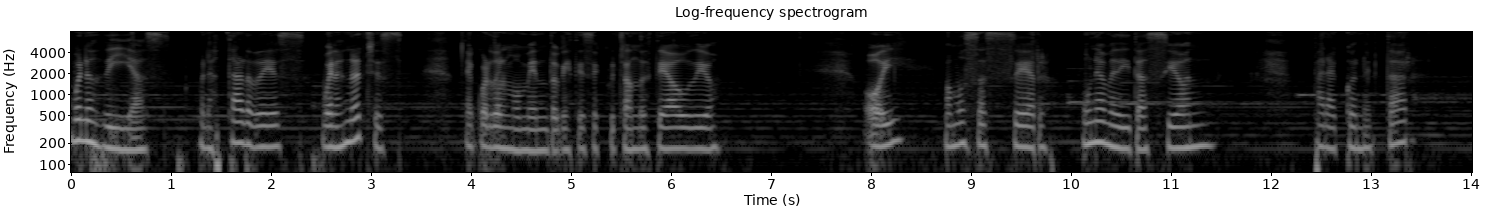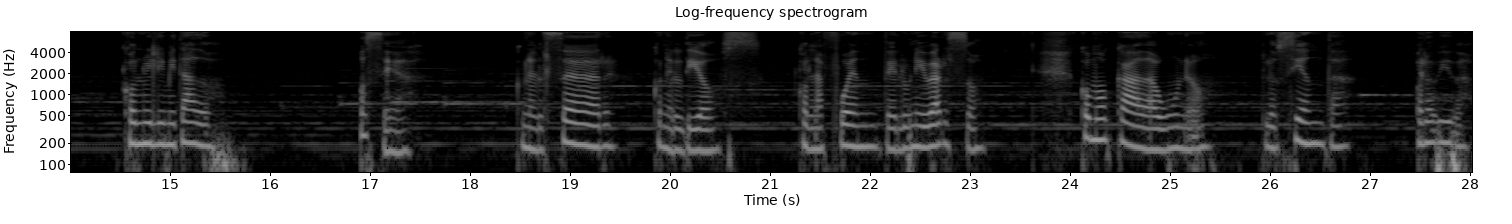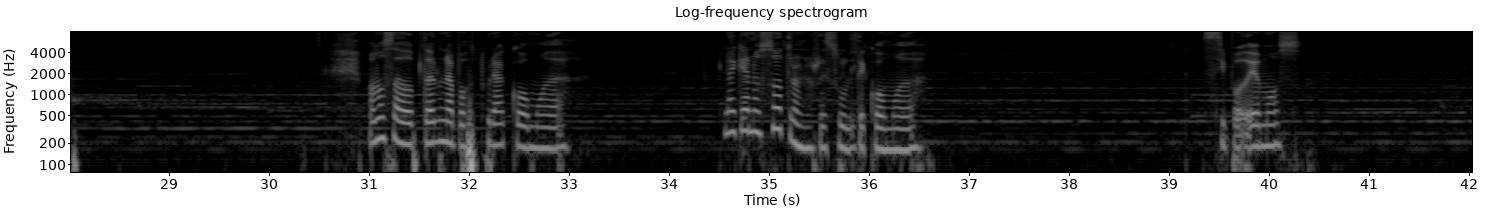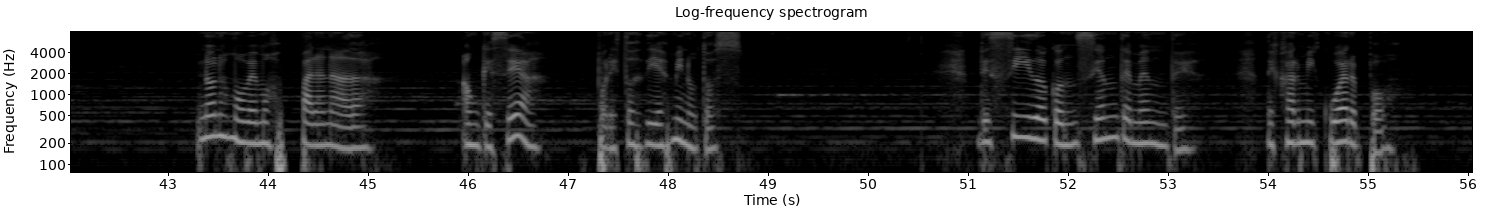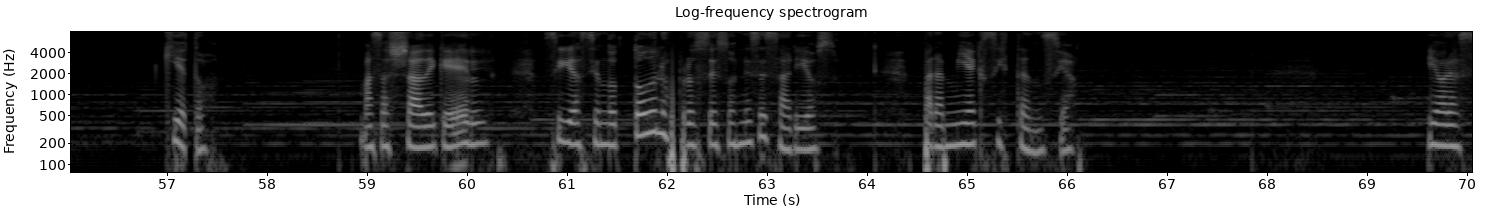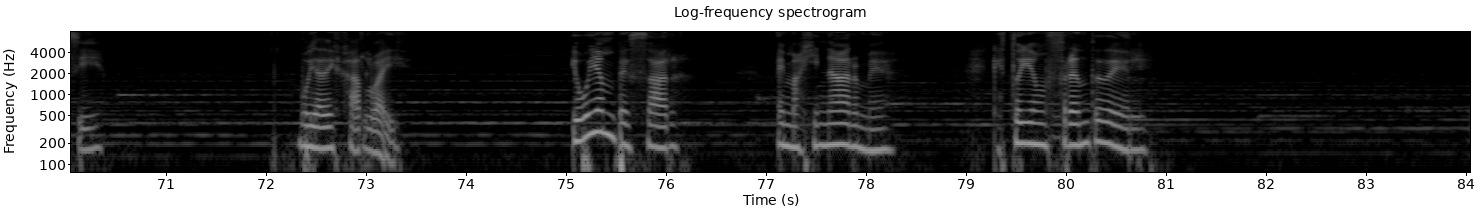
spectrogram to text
Buenos días, buenas tardes, buenas noches, de acuerdo al momento que estés escuchando este audio. Hoy vamos a hacer una meditación para conectar con lo ilimitado, o sea, con el ser, con el Dios, con la fuente, el universo, como cada uno lo sienta o lo viva. Vamos a adoptar una postura cómoda, la que a nosotros nos resulte cómoda. Si podemos, no nos movemos para nada, aunque sea por estos 10 minutos. Decido conscientemente dejar mi cuerpo quieto, más allá de que él sigue haciendo todos los procesos necesarios para mi existencia. Y ahora sí, voy a dejarlo ahí. Y voy a empezar a imaginarme que estoy enfrente de él,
